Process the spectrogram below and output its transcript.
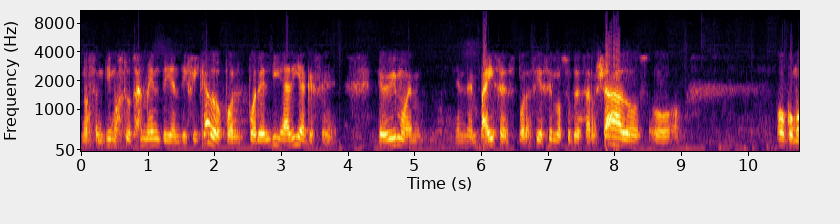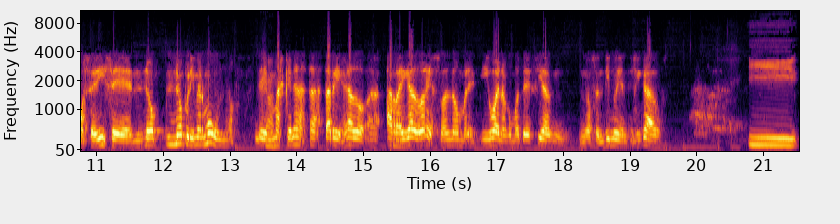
nos sentimos totalmente identificados por, por el día a día que, se, que vivimos en, en, en países, por así decirlo, subdesarrollados o, o como se dice, no, no primer mundo. Eh, Ah. Más que nada está, está arriesgado, a- arraigado a eso, al nombre. Y bueno, como te decía, nos sentimos identificados. Y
